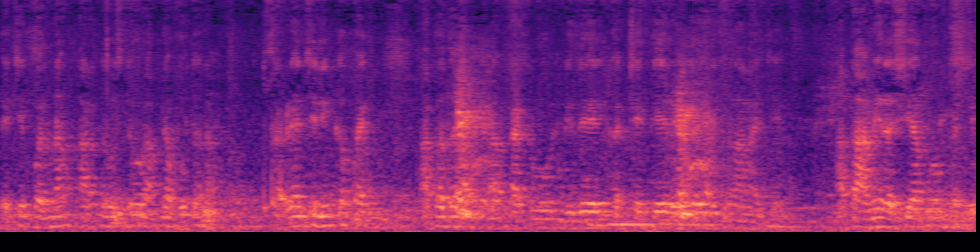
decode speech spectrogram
त्याचे परिणाम अर्थव्यवस्थेवर आपल्या होतं ना सगळ्यांचे लिंकअप आहेत. आता जर आपल्याला पेट्रोल डिझेल कच्चे तेल वगैरे आणायचे आता आम्ही रशियाकडून कच्चे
